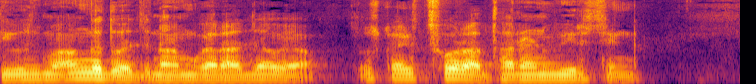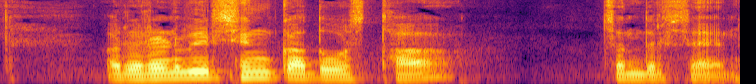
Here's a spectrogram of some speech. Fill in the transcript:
थी, उसमें अंगध्वज नाम का राजा हुआ। उसका एक छोरा था, रणवीर सिंह। और रणवीर सिंह का दोस्त था चंद्रसेन।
